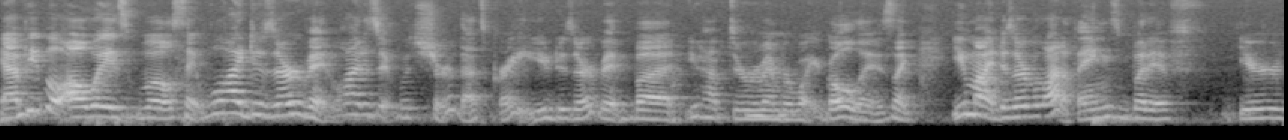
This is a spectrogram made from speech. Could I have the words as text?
Yeah, and people always will say, "Well, I deserve it." Well, I deserve. Well, sure, that's great. You deserve it, but you have to remember what your goal is. Like, you might deserve a lot of things, but if your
